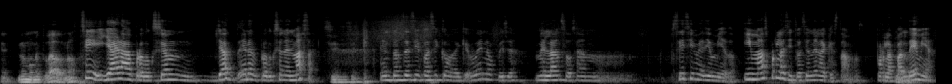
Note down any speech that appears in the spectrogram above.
en un momento dado, ¿no? Sí, ya era producción, ya era producción en masa. Sí, sí, sí. Entonces sí fue así como de que, bueno, pues ya, me lanzo, o sea, no- sí, sí me dio miedo. Y más por la situación en la que estamos, por la Claro. pandemia.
